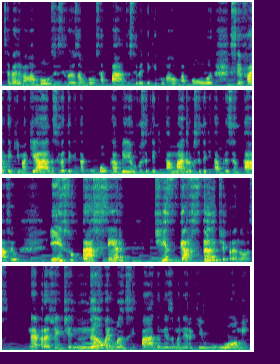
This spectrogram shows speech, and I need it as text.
você vai levar uma bolsa, você vai usar um bom sapato, você vai ter que ir com uma roupa boa, você vai ter que ir maquiada, você vai ter que estar com um bom cabelo, você tem que estar magra, você tem que estar apresentável. Isso para ser desgastante para nós, né? Para a gente não emancipar da mesma maneira que o homem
